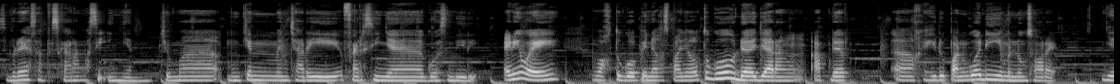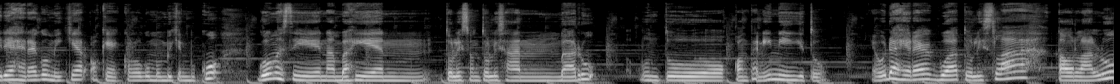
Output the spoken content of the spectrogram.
Sebenarnya sampai sekarang masih ingin, cuma mungkin mencari versinya gue sendiri. Anyway, waktu gue pindah ke Spanyol tuh gue udah jarang update uh, kehidupan gue di Mendung Sore jadi akhirnya gue mikir, oke okay, kalau gue mau bikin buku, gue mesti nambahin tulisan-tulisan baru untuk konten ini gitu. Ya udah akhirnya gue tulislah tahun lalu.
